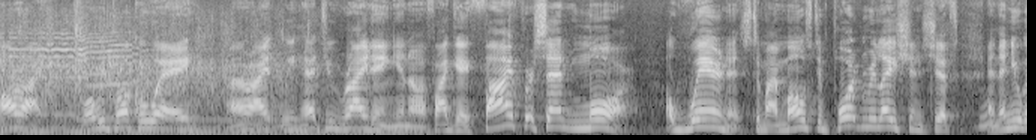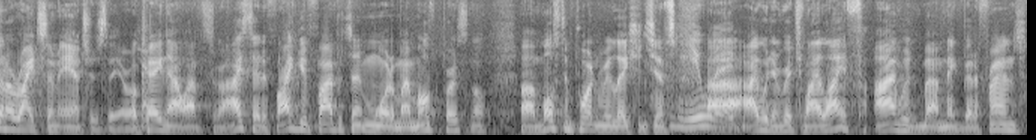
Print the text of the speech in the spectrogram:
All right. Well, we broke away. All right. We had you writing. You know, if I gave 5% more awareness to my most important relationships, and then you were going to write some answers there, okay? Now, I'm, so I said if I give 5% more to my most personal, uh, most important relationships, You would. Uh, I would enrich my life. I would uh, make better friends.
